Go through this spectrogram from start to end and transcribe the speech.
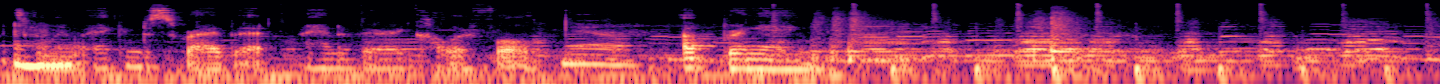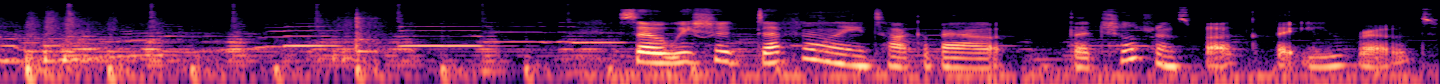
That's mm-hmm. the only way I can describe it. I had a very colorful yeah. upbringing. So we should definitely talk about the children's book that you wrote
